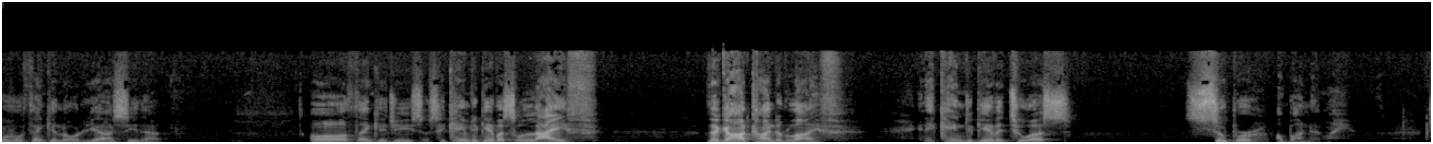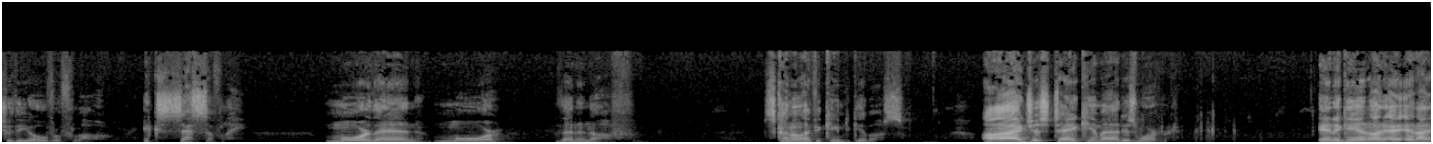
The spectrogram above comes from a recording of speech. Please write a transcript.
Oh, thank you, Lord. Yeah, I see that. Oh, thank you, Jesus. He came to give us life, the God kind of life. And He came to give it to us super abundantly, to the overflow, excessively, more than, more than enough. It's kind of life He came to give us. I just take Him at His word. And again, I, and I,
